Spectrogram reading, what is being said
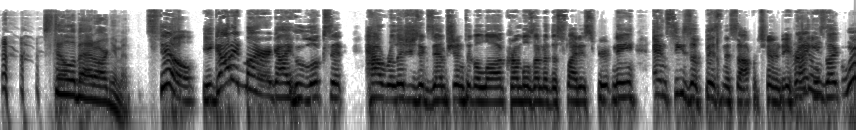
Still a bad argument. Still, you gotta admire a guy who looks at how religious exemption to the law crumbles under the slightest scrutiny and sees a business opportunity, right? He's like, wait a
